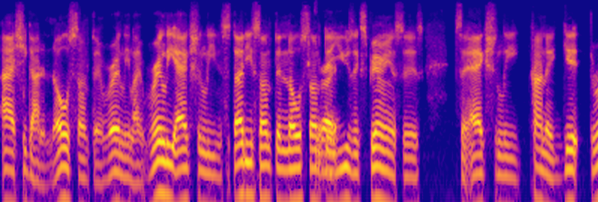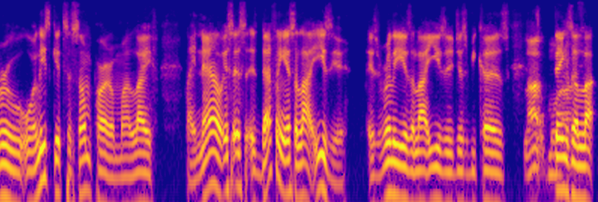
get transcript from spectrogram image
I actually got to know something really, like really actually study something, know something, Right. use experiences to actually kind of get through or at least get to some part of my life. Like now, it's it's, it's definitely it's a lot easier. It really is a lot easier just because A lot more things are a lot,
